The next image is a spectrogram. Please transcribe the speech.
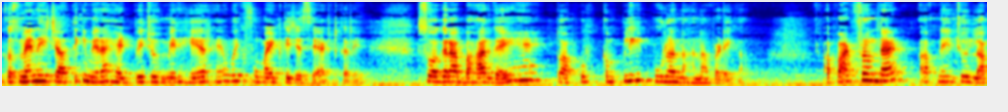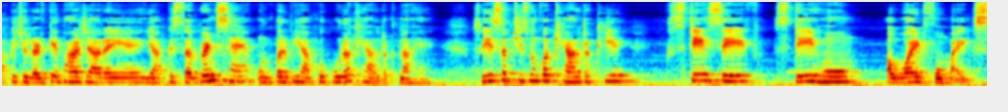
बिकॉज़ मैं नहीं चाहती कि मेरा हेड पे जो मेरे हेयर है वो एक फोमाइट के जैसे एक्ट करे। सो so, अगर आप बाहर गए हैं तो आपको कंप्लीट पूरा नहाना पड़ेगा। अपार्ट फ्रॉम दैट आपने जो आपके जो लड़के बाहर जा रहे हैं या आपके सर्वेंट्स हैं उन पर भी आपको पूरा ख्याल रखना है। सो so, ये सब चीज़ों का ख्याल रखिए। Stay safe stay home avoid fomites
